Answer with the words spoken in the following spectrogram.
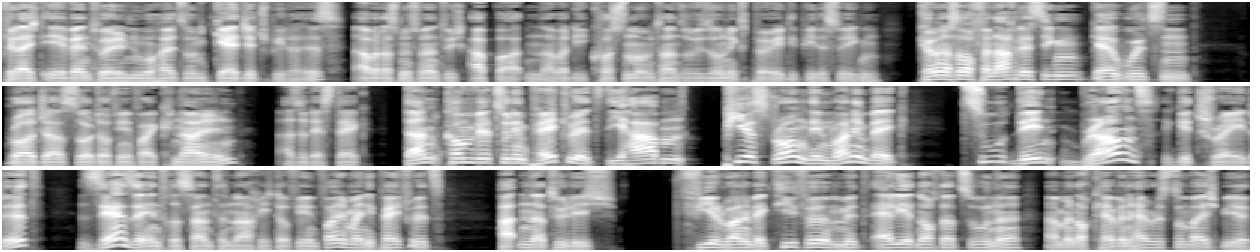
vielleicht eventuell nur halt so ein Gadget-Spieler ist. Aber das müssen wir natürlich abwarten. Aber die kosten momentan sowieso nichts per ADP, deswegen können wir das auch vernachlässigen. Gary Wilson, Rogers sollte auf jeden Fall knallen. Also der Stack. Dann kommen wir zu den Patriots. Die haben Pierre Strong, den Running Back, zu den Browns getradet. Sehr, sehr interessante Nachricht auf jeden Fall. Ich meine, die Patriots hatten natürlich viel Running Back Tiefe mit Elliott noch dazu, ne? Haben wir noch Kevin Harris zum Beispiel.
